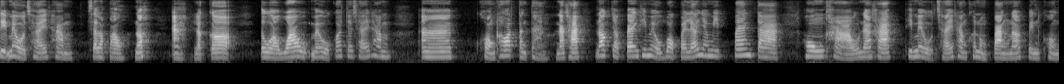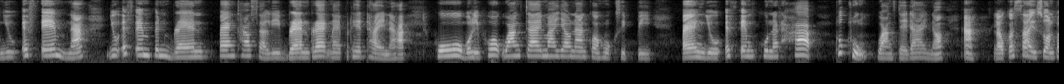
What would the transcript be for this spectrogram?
ติแม่โอใช้ทำซาลาเปาเนาะอะแล้วก็ ตัวว่าวแม่โอก็จะใช้ทำอของทอดต่างๆนะคะ นอกจากแป้งที่แม่โอบอกไปแล้วยังมีแป้งตาหงขาวนะคะ ที่แม่โอใช้ทำขนมปังเนาะเป็นของ UFM นะ UFM เป็นแบรนด์แป้งข้าวสาลีแบรนด์แรกในประเทศไทยนะคะ ผู้บริโภควางใจมายาวนานกว่า 60 ปี แป้ง UFM คุณภาพทุกถุงวางใจได้เนาะอะเราก็ใส่ส่วนผ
